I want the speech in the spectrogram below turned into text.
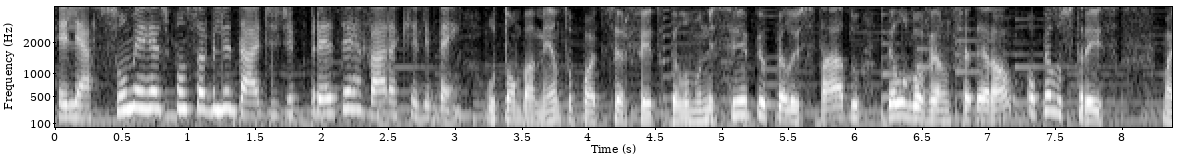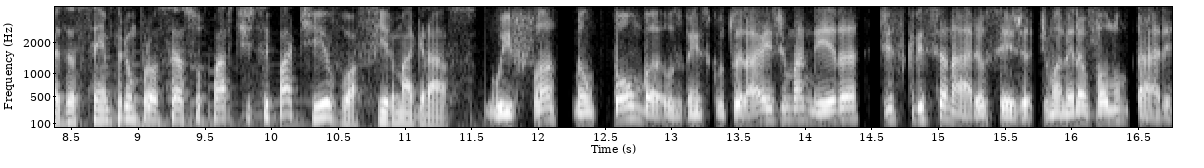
ele assume a responsabilidade de preservar aquele bem. O tombamento pode ser feito pelo município, pelo Estado, pelo governo federal ou pelos três, mas é sempre um processo participativo, afirma Graça. O IFAM não tomba os bens culturais de maneira discricionária, ou seja, de maneira voluntária.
